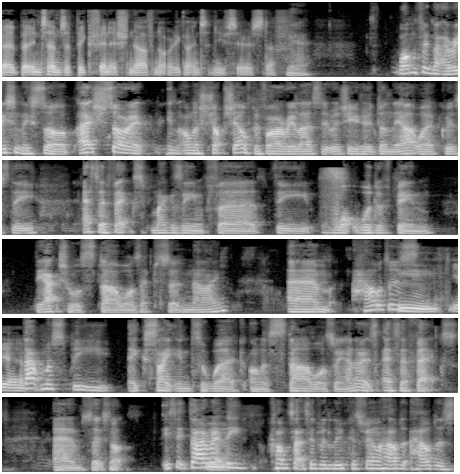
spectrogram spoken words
uh, but in terms of Big Finish, no, I've not really got into new series stuff. Yeah. One thing that I recently saw, I actually saw it in, on a shop shelf before I realised it was you who had done the artwork, was the SFX magazine for the what would have been the actual Star Wars Episode 9. Um, how does Mm, yeah, that must be exciting to work on a Star Wars thing? I know it's SFX, um, so it's not. Is it directly contacted with Lucasfilm? How do, how does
